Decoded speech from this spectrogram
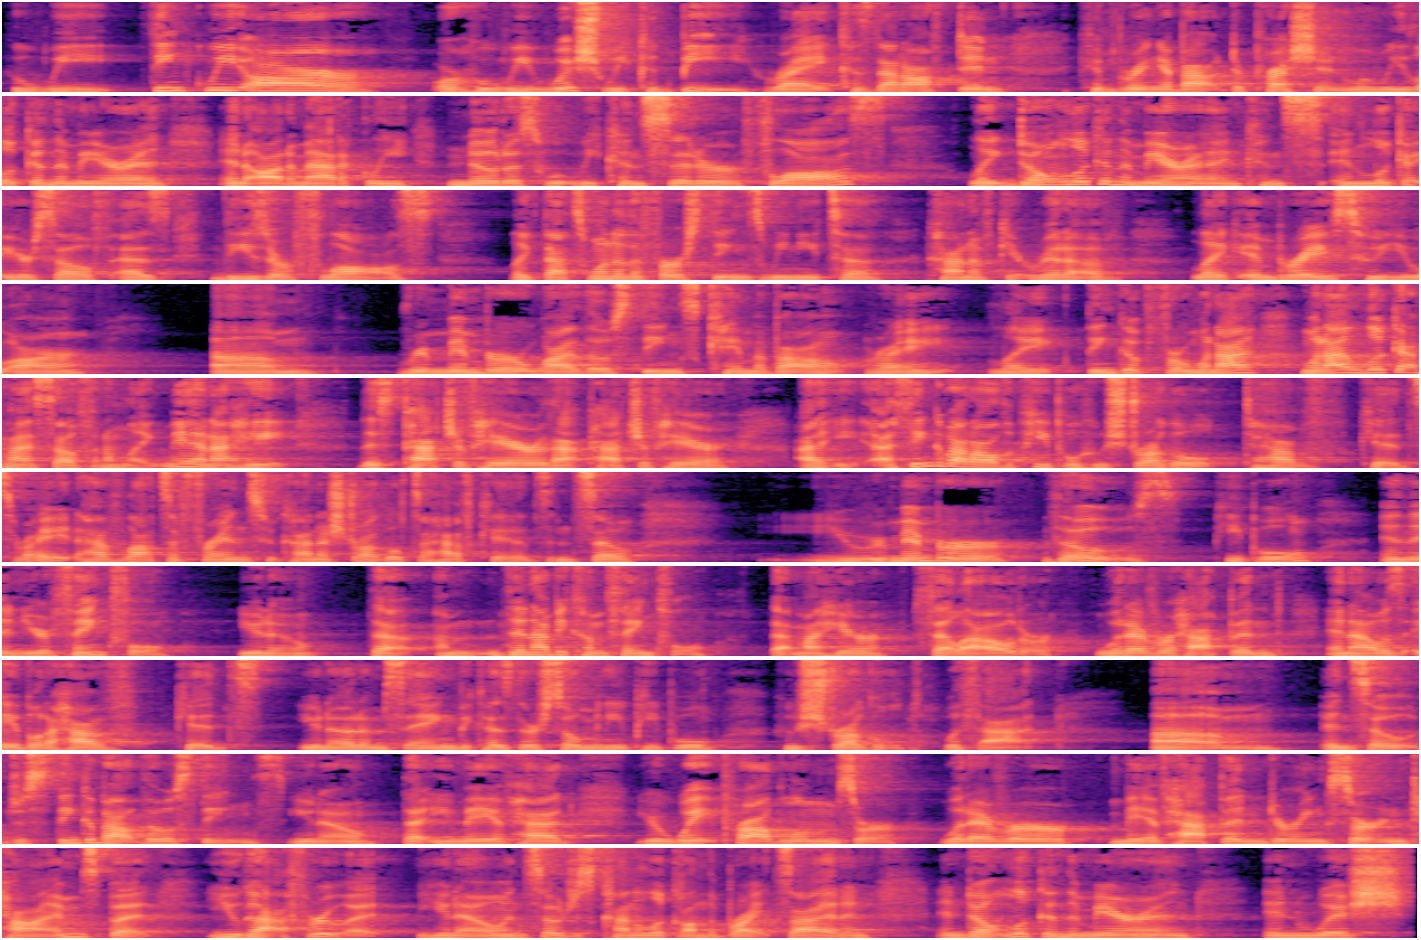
who we think we are or, or who we wish we could be, right? Because that often can bring about depression when we look in the mirror and, and automatically notice what we consider flaws. Like, don't look in the mirror and, cons- and look at yourself as these are flaws. Like, that's one of the first things we need to kind of get rid of. Like, embrace who you are. Um, remember why those things came about, right? Like think of for when I when I look at myself and I'm like, man, I hate this patch of hair that patch of hair. I I think about all the people who struggle to have kids, right? I have lots of friends who kind of struggle to have kids. And so you remember those people and then you're thankful, you know, that I'm then I become thankful that my hair fell out or whatever happened and I was able to have kids. You know what I'm saying? Because there's so many people who struggled with that. Um, and so just think about those things, you know, that you may have had your weight problems or whatever may have happened during certain times, but you got through it, you know, and so just kind of look on the bright side and, and don't look in the mirror and, and wish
